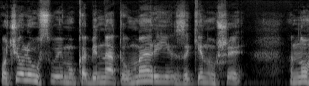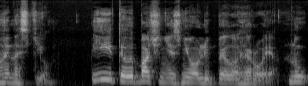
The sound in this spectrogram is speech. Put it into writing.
Очолював своєму кабінету в мерії, закинувши ноги на стіл. І телебачення з нього ліпило героя. Ну,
